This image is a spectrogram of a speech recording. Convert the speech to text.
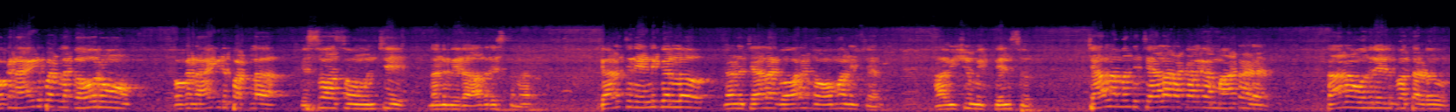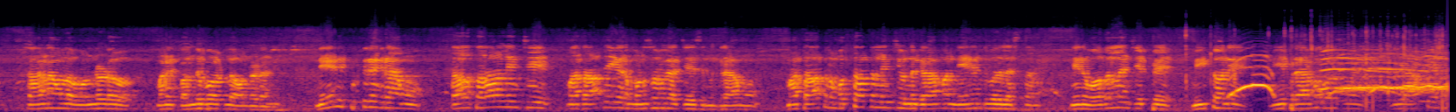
ఒక నాయకుడి పట్ల గౌరవం ఒక నాయకుడి పట్ల విశ్వాసం ఉంచి నన్ను మీరు ఆదరిస్తున్నారు. గడిచిన ఎన్నికల్లో నన్ను చాలా ఘోరంగా అవమానించారు. ఆ విషయం మీకు తెలుసు. చాలామంది చాలా రకాలుగా మాట్లాడారు. స్థానం వదిలి వెళ్ళిపోతాడు స్థానంలో ఉండడు మనకు అందుబాటులో ఉండడని. నేను పుట్టిన గ్రామం తరతరాల నుంచి మా తాతయ్య గారు మనసులుగా చేసిన గ్రామం. మా తాతల ముత్తాతల నుంచి ఉన్న గ్రామాన్ని నేను ఎందుకు వదిలేస్తాను? నేను వదలని చెప్పే మీతోనే మీ ప్రేమ కోసమే మీ ఆప్యాయత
